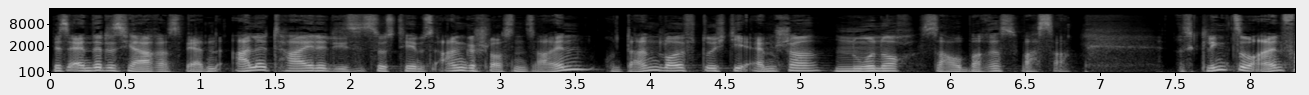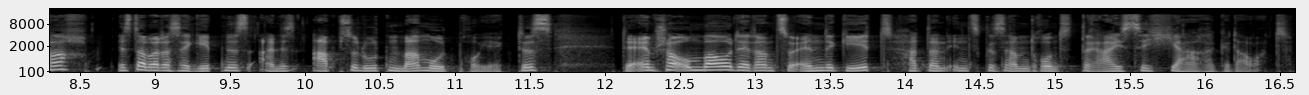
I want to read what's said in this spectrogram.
Bis Ende des Jahres werden alle Teile dieses Systems angeschlossen sein und dann läuft durch die Emscher nur noch sauberes Wasser. Es klingt so einfach, ist aber das Ergebnis eines absoluten Mammutprojektes. Der Emscher Umbau, der dann zu Ende geht, hat dann insgesamt rund 30 Jahre gedauert.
